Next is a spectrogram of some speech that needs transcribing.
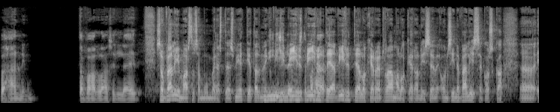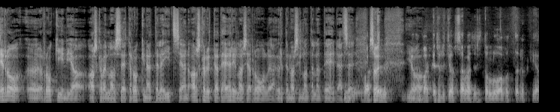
vähän niin kuin tavallaan silleen... Se on välimaastossa mun mielestä, jos miettii, että niin, niin, viihdy, viihdyttäjä, vähän... viihdyttäjälokero ja draamalokero, niin se on siinä välissä, koska ero äh, Rokin ja Askavella on se, että Rokki näyttelee itseään, Arska yrittää tehdä erilaisia rooleja, yrittänyt silloin tällöin tehdä. Että se, niin, vaikka, se, se, nyt, joo. vaikka se nyt jossain vaiheessa sitten on luovuttanutkin ja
